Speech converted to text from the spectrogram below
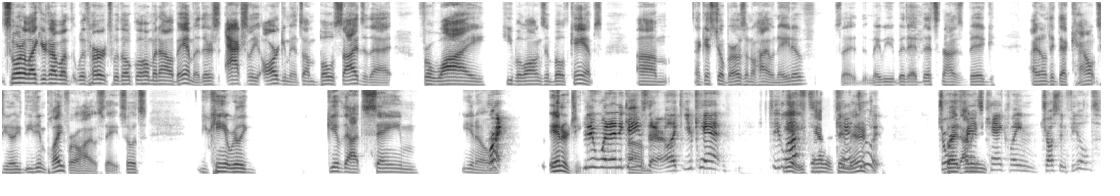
sort of like you're talking about with Hurts with Oklahoma and Alabama. There's actually arguments on both sides of that for why he belongs in both camps. Um, I guess Joe Burrow's an Ohio native, so maybe, but that- that's not as big. I don't think that counts. You know, he, he didn't play for Ohio State, so it's you can't really give that same, you know, right. energy. You didn't win any games Um, there. Like you can't. He Yeah, you can't have the same do it. Jordan but, fans I mean, can't claim Justin Fields.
